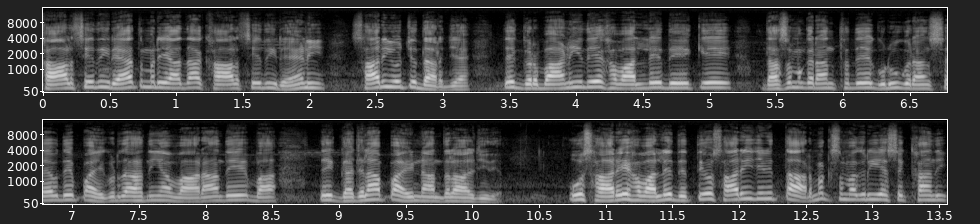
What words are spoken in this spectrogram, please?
ਖਾਲਸੇ ਦੀ ਰਹਿਤ ਮਰਿਆਦਾ, ਖਾਲਸੇ ਦੀ ਰਹਿਣੀ, ਸਾਰੀ ਉਹ ਚ ਦਰਜ ਹੈ। ਤੇ ਗੁਰਬਾਣੀ ਦੇ ਹਵਾਲੇ ਦੇ ਕੇ ਦਸਮ ਗ੍ਰੰਥ ਦੇ ਗੁਰੂ ਗ੍ਰੰਥ ਸਾਹਿਬ ਦੇ ਭਾਈ ਗੁਰਦਾਸ ਦੀਆਂ ਵਾਰਾਂ ਦੇ ਵਾ- ਤੇ ਗਜ਼ਲਾਂ ਭਾਈ ਨੰਦ ਲਾਲ ਜੀ ਦੇ। ਉਹ ਸਾਰੇ ਹਵਾਲੇ ਦਿੱਤੇ ਉਹ ਸਾਰੀ ਜਿਹੜੀ ਧਾਰਮਿਕ ਸਮੱਗਰੀ ਹੈ ਸਿੱਖਾਂ ਦੀ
